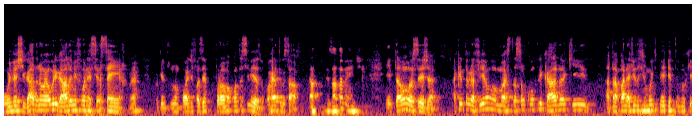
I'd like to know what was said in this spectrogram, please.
o investigado não é obrigado a me fornecer a senha, né? porque ele não pode fazer prova contra si mesmo, correto, Gustavo? Exatamente. Então, ou seja, a criptografia é uma situação complicada que atrapalha a vida de muito perito porque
